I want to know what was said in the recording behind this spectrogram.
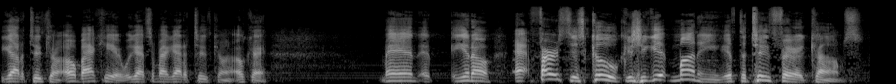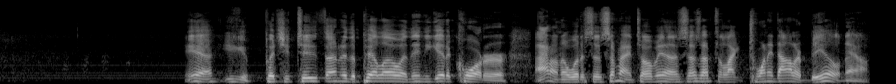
You got a tooth coming. Oh, back here. We got somebody got a tooth coming. Okay. Man, it, you know, at first it's cool because you get money if the tooth fairy comes. Yeah, you put your tooth under the pillow and then you get a quarter. I don't know what it says. Somebody told me uh, it says up to like $20 bill now.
